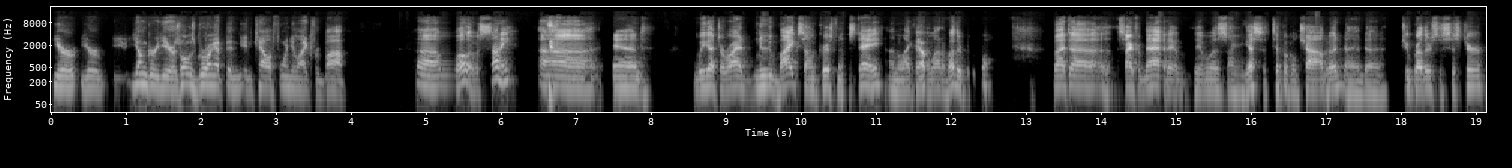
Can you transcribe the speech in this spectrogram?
your your younger years? What was growing up in in California like for Bob? Uh, well, it was sunny, uh, and we got to ride new bikes on Christmas Day, unlike yep. a lot of other people. But uh, aside from that, it, it, was, I guess, a typical childhood. I had uh, two brothers, a sister,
